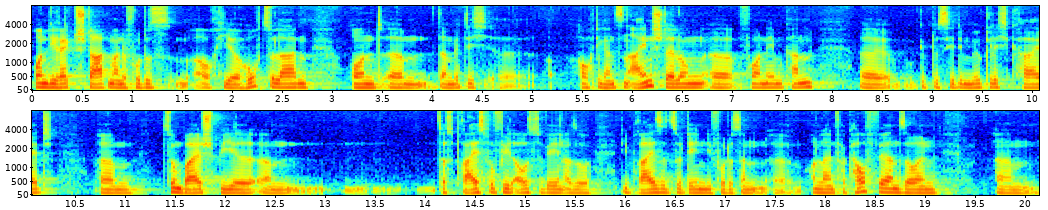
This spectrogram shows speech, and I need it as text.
und direkt starten, meine Fotos auch hier hochzuladen. Und ähm, damit ich äh, auch die ganzen Einstellungen äh, vornehmen kann, äh, gibt es hier die Möglichkeit, ähm, zum Beispiel ähm, das Preisprofil auszuwählen, also die Preise, zu denen die Fotos dann äh, online verkauft werden sollen. Ähm,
